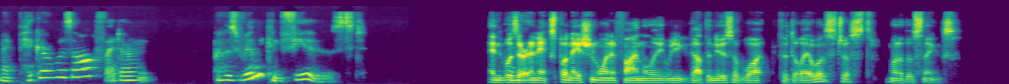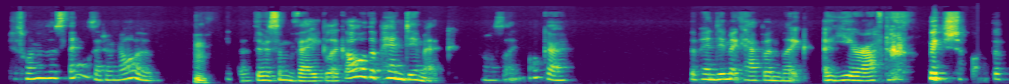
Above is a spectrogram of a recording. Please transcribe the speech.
my picker was off. I don't, I was really confused. And was there any explanation when it finally, when you got the news of what the delay was? Just one of those things? Just one of those things. I don't know. Hmm. was some vague, like, oh, the pandemic. I was like, okay. The pandemic happened like a year after we shot the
